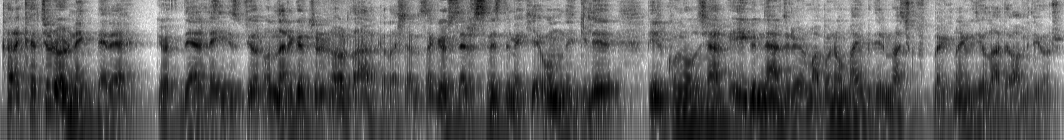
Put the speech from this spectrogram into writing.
karikatür örneklere derleyiniz diyor. Onları götürür orada arkadaşlarınıza gösterirsiniz. Demek ki onunla ilgili bir konu olacak. İyi günler diliyorum. Abone olmayı, bildirimleri açık tutmayı unutmayın. Videolar devam ediyor.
